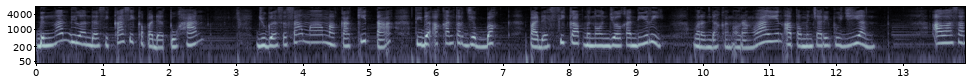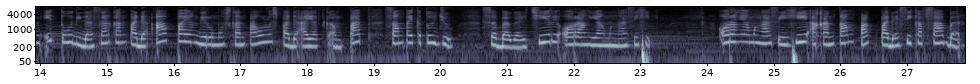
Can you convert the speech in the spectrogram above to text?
dengan dilandasi kasih kepada Tuhan, juga sesama, maka kita tidak akan terjebak pada sikap menonjolkan diri, merendahkan orang lain, atau mencari pujian. Alasan itu didasarkan pada apa yang dirumuskan Paulus pada ayat keempat sampai ketujuh sebagai ciri orang yang mengasihi. Orang yang mengasihi akan tampak pada sikap sabar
